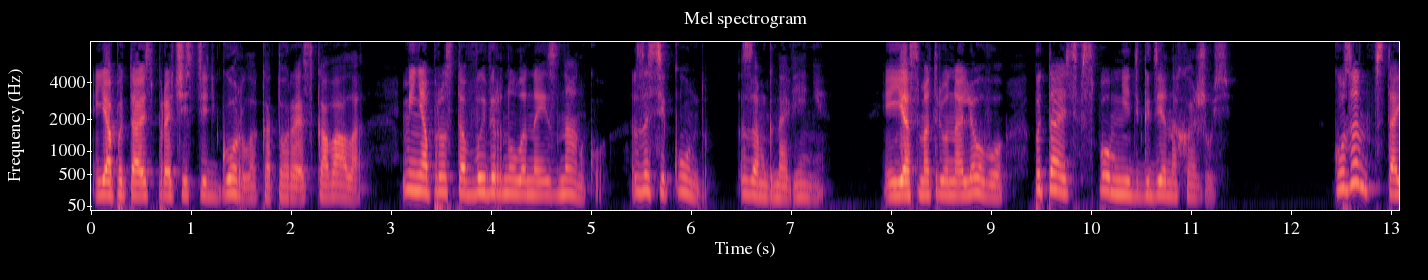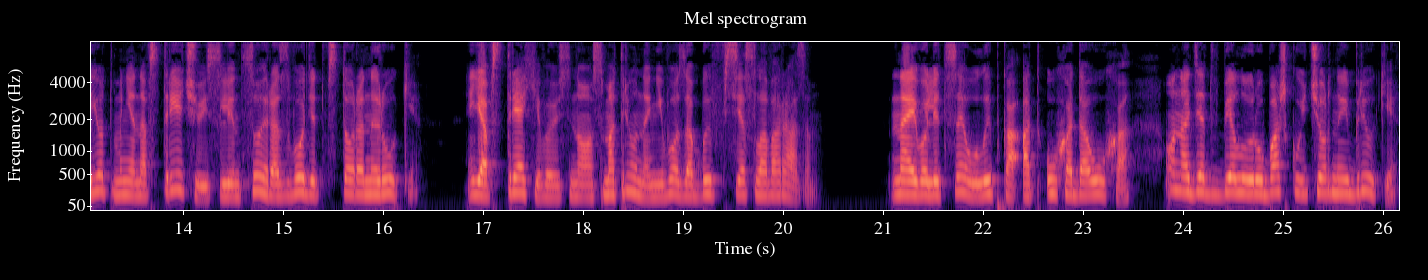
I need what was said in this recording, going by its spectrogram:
Я пытаюсь прочистить горло, которое сковало. Меня просто вывернуло наизнанку. За секунду, за мгновение. И я смотрю на Леву, пытаясь вспомнить, где нахожусь. Кузен встает мне навстречу и с линцой разводит в стороны руки. Я встряхиваюсь, но смотрю на него, забыв все слова разом. На его лице улыбка от уха до уха, он одет в белую рубашку и черные брюки.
